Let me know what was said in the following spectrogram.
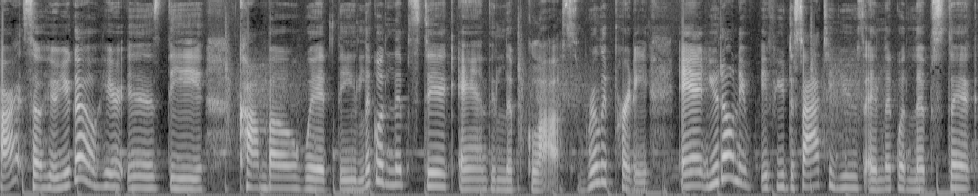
All right, so here you go. Here is the combo with the liquid lipstick and the lip gloss. Really pretty. And you don't, if you decide to use a liquid lipstick,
